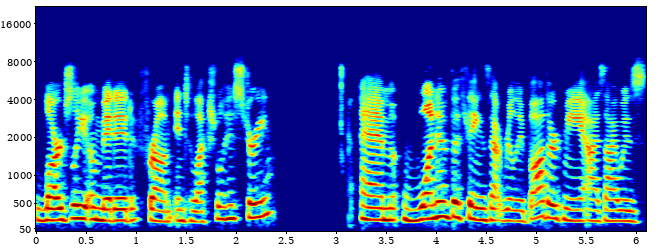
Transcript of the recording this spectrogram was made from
largely omitted from intellectual history. Um, one of the things that really bothered me as I was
